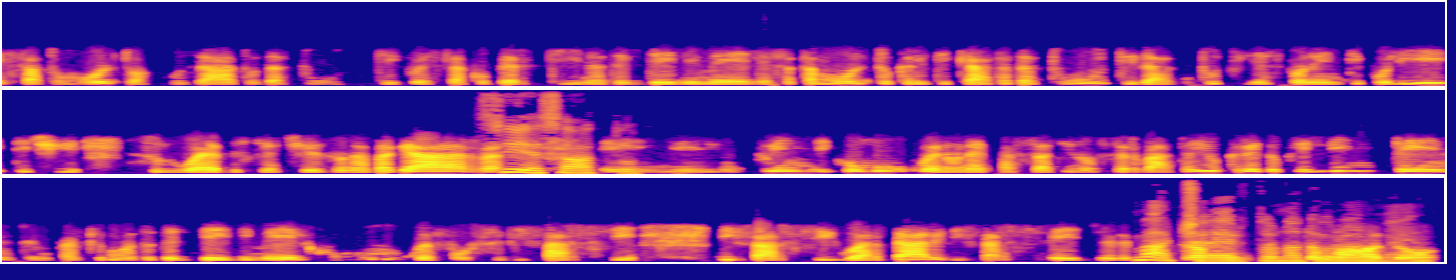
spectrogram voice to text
è stato molto accusato da tutti questa copertina del Daily Mail, è stata molto criticata da tutti, da tutti gli esponenti politici, sul web si è accesa una bagarra sì, esatto. e quindi comunque non è passata inosservata. Io credo che l'intento in qualche modo del Daily Mail comunque fosse di farsi, di farsi guardare, di farsi leggere. Ma purtroppo certo, naturalmente, modo,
